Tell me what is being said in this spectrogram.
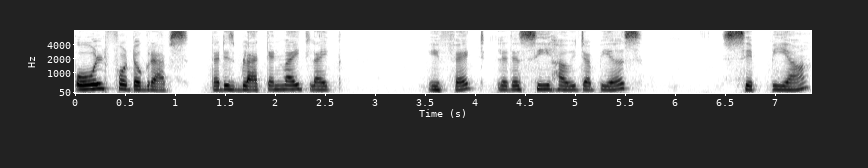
old photographs that is black and white like effect. Let us see how it appears. Sepia.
